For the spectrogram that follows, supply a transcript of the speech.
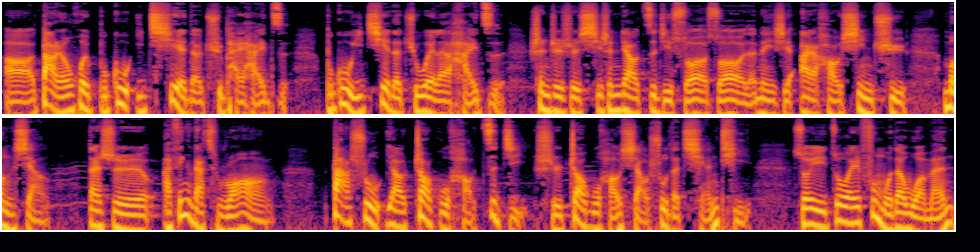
啊、大人会不顾一切的去陪孩子，不顾一切的去为了孩子，甚至是牺牲掉自己所有所有的那些爱好、兴趣、梦想。但是 I think that's wrong。大树要照顾好自己，是照顾好小树的前提。所以，作为父母的我们，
